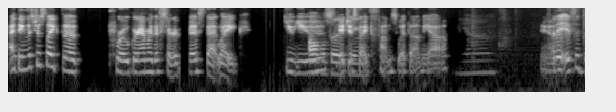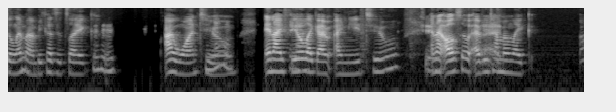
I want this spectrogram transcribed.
I think that's just like the program or the service that like you use. It just like comes with them. Yeah. yeah. Yeah. But it is a dilemma because it's like hmm I want to, No. and I feel Yeah. like I I need to, and I also every time I'm like, um,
